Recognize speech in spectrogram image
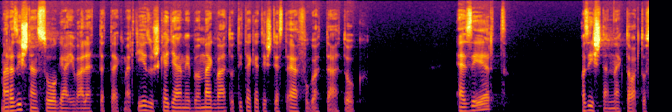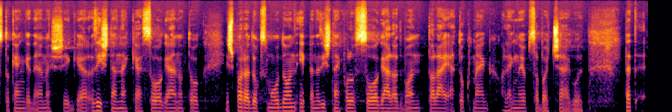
már az Isten szolgáivá lettetek, mert Jézus kegyelméből megváltott titeket, és ti ezt elfogadtátok. Ezért az Istennek tartoztok engedelmességgel, az Istennek kell szolgálnotok, és paradox módon éppen az Istennek való szolgálatban találjátok meg a legnagyobb szabadságot. Tehát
